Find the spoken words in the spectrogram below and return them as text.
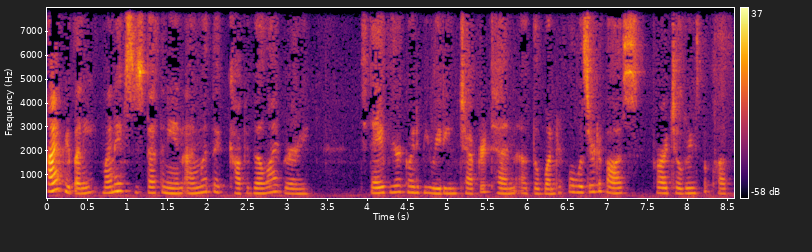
Hi everybody, my name is Bethany and I'm with the Coffeyville Library. Today we are going to be reading Chapter 10 of The Wonderful Wizard of Oz for our Children's Book Club.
